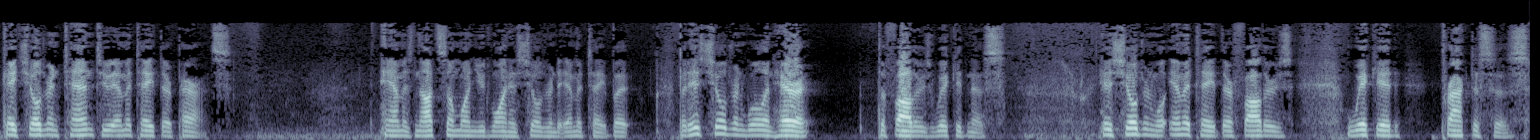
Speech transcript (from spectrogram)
Okay, children tend to imitate their parents. Ham is not someone you'd want his children to imitate, but, but his children will inherit the father's wickedness. His children will imitate their father's wicked practices.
